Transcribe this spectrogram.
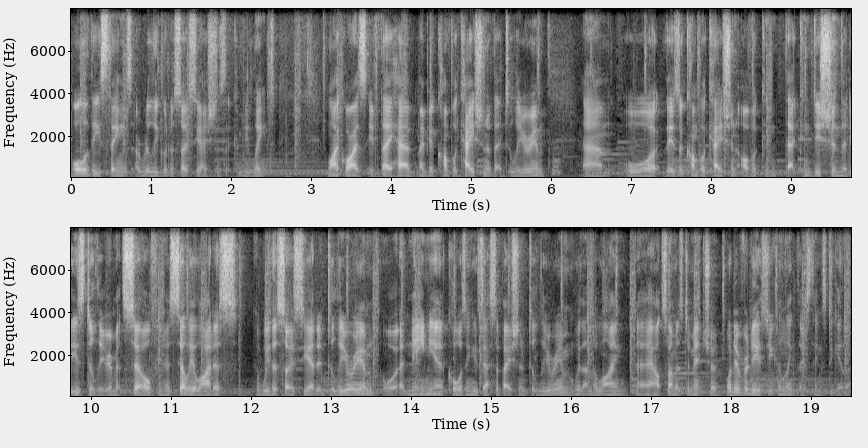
all of these things are really good associations that can be linked. Likewise, if they have maybe a complication of that delirium, um, or there's a complication of a con that condition that is delirium itself, you know, cellulitis with associated delirium or anemia causing exacerbation of delirium with underlying uh, Alzheimer's dementia, whatever it is, you can link those things together.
